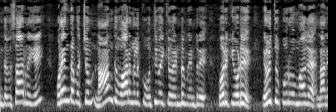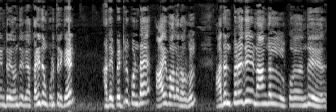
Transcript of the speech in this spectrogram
இந்த விசாரணையை குறைந்தபட்சம் நான்கு வாரங்களுக்கு ஒத்திவைக்க வேண்டும் என்று கோரிக்கையோடு எழுத்துப்பூர்வமாக நான் இன்று வந்து கடிதம் கொடுத்திருக்கிறேன். அதை பெற்றுக்கொண்ட ஆய்வாளர் அவர்கள் அதன் பிறகு நாங்கள் கொ- வந்து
